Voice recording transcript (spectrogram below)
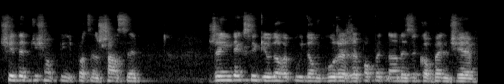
80-75% szansy, że indeksy giełdowe pójdą w górę, że popyt na ryzyko będzie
